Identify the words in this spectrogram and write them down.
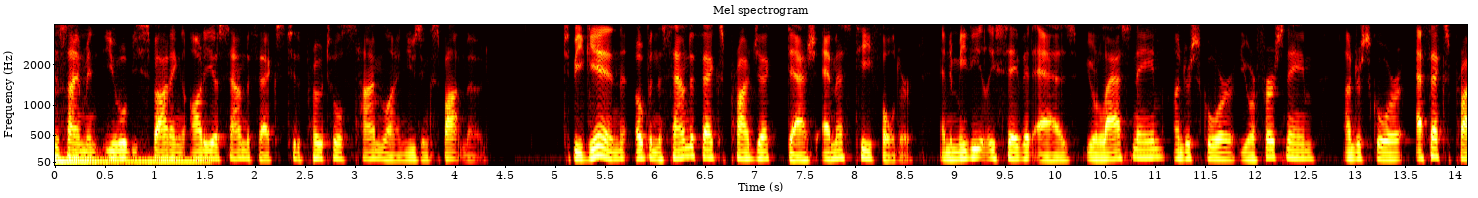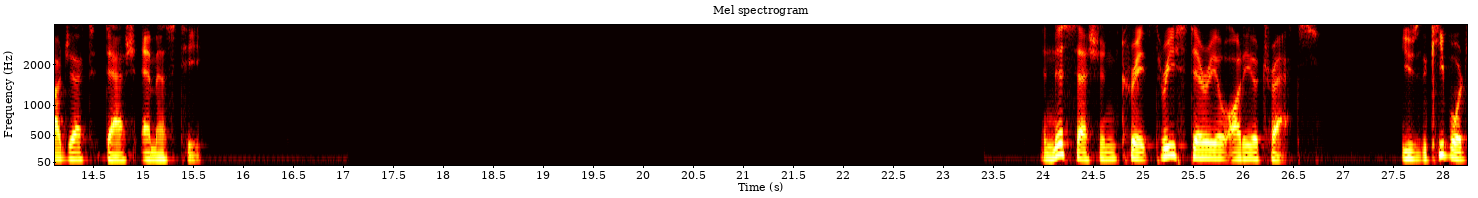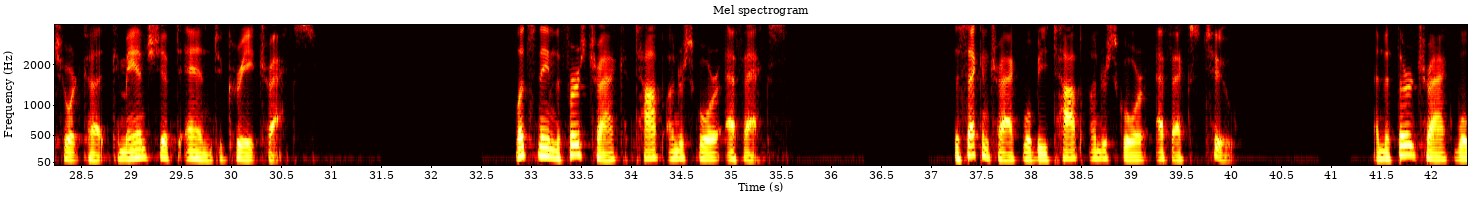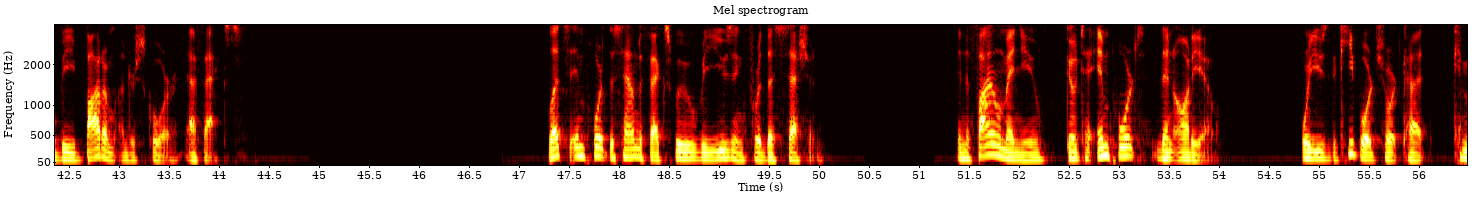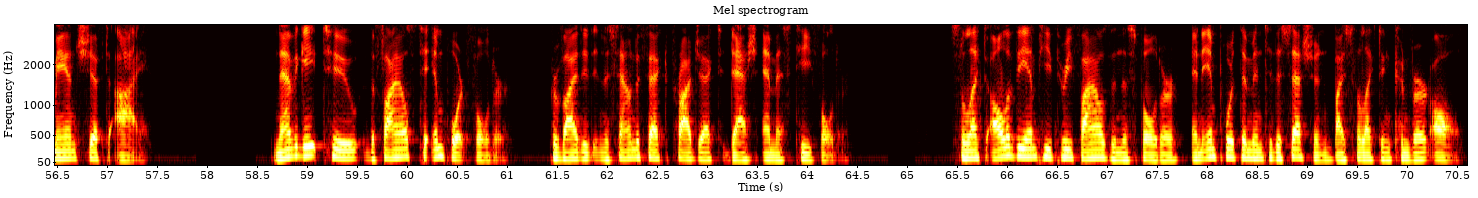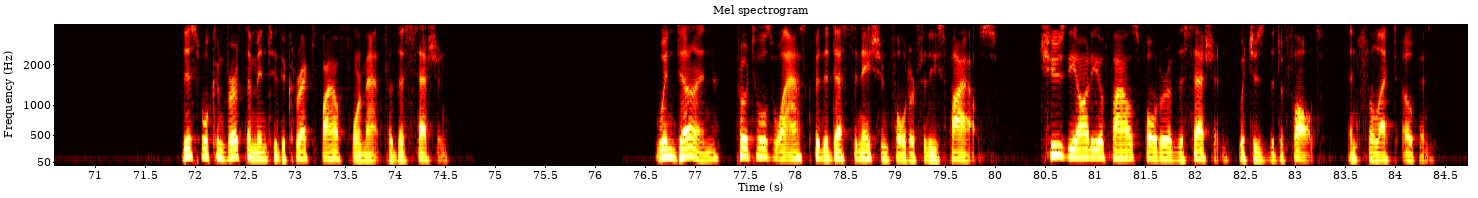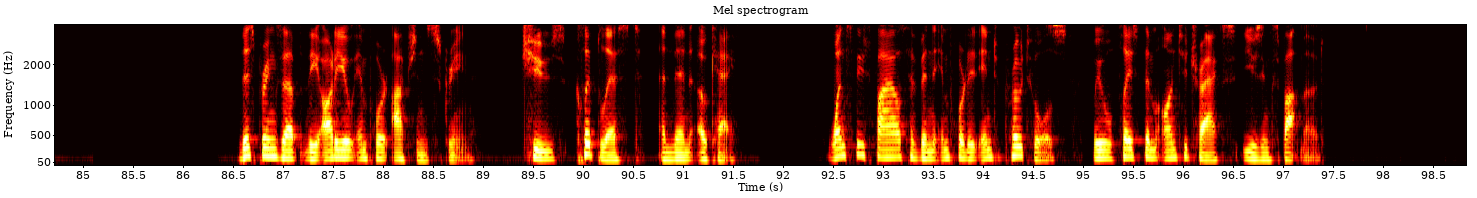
assignment, you will be spotting audio sound effects to the Pro Tools timeline using spot mode. To begin, open the Sound Effects Project-MST folder and immediately save it as your last name underscore your first name underscore FX Project-MST. In this session, create three stereo audio tracks. Use the keyboard shortcut Command-Shift-N to create tracks. Let's name the first track top underscore FX. The second track will be top underscore FX2. And the third track will be bottom underscore FX. Let's import the sound effects we will be using for this session. In the File menu, go to Import, then Audio, or use the keyboard shortcut Command-Shift-I. Navigate to the Files to Import folder, provided in the Sound Effect Project-MST folder. Select all of the MP3 files in this folder and import them into the session by selecting Convert All. This will convert them into the correct file format for this session. When done, Pro Tools will ask for the destination folder for these files, Choose the audio files folder of the session, which is the default, and select Open. This brings up the Audio Import Options screen. Choose Clip List and then OK. Once these files have been imported into Pro Tools, we will place them onto tracks using Spot Mode.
